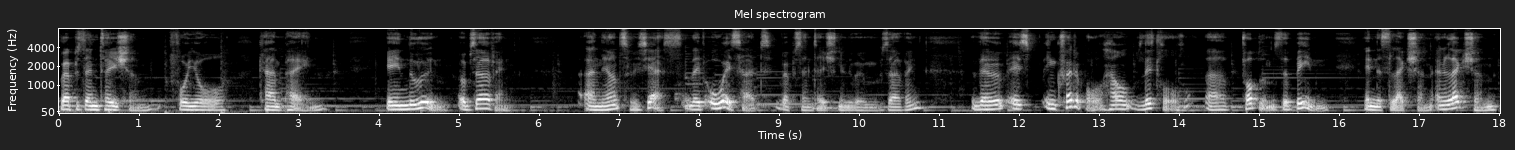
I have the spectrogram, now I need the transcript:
representation for your campaign in the room observing? And the answer is yes. They've always had representation in the room observing. There, it's incredible how little uh, problems there have been in this election. An election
